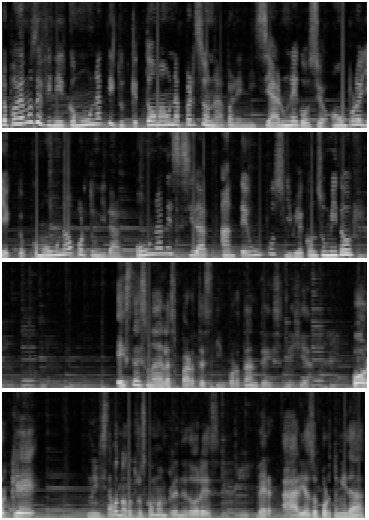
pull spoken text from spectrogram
Lo podemos definir como una actitud que toma una persona para iniciar un negocio o un proyecto como una oportunidad o una necesidad ante un posible consumidor. Esta es una de las partes importantes, Ligia, porque necesitamos nosotros como emprendedores ver áreas de oportunidad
